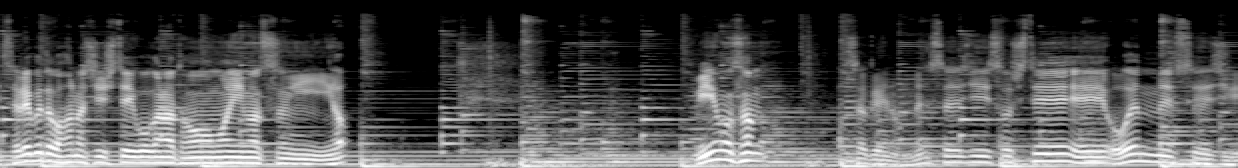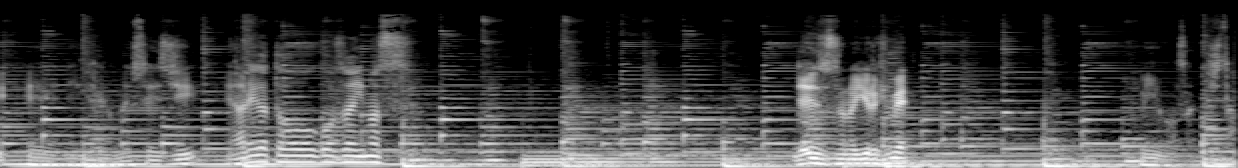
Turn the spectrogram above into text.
インスタレブでお話ししていこうかなと思いますよ。みやまさん、作へのメッセージ、そして、えー応援メッセージ、えー、人間のメッセージ、ありがとうございます。伝説のゆる姫、みやまさんでした。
